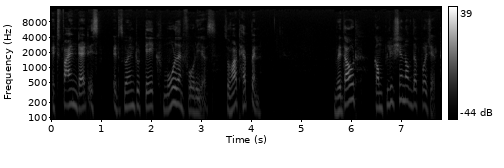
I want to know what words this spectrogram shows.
it find that it is going to take more than 4 years. So, what happened? Without completion of the project,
